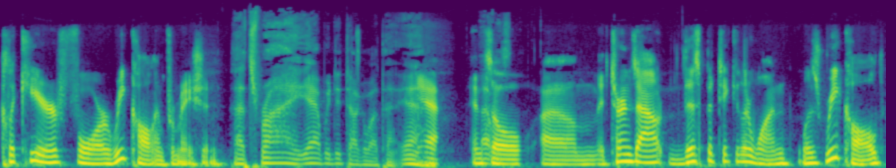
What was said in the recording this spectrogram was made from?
click here for recall information. That's right. Yeah, we did talk about that. Yeah. Yeah. And That so um, it turns out this particular one was recalled.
